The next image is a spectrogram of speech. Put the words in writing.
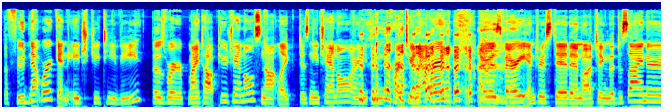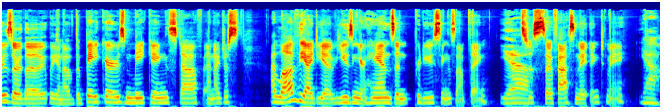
the Food Network and HGTV. Those were my top two channels, not like Disney Channel or anything Cartoon Network. I was very interested in watching the designers or the you know the bakers making stuff, and I just I love the idea of using your hands and producing something. Yeah. It's just so fascinating to me. Yeah.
